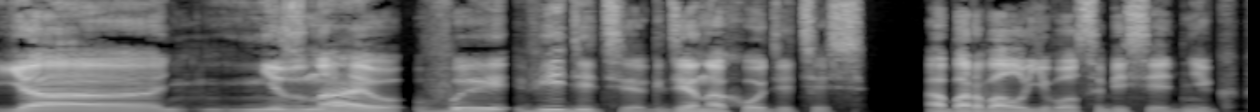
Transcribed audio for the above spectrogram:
«Я не знаю, вы видите, где находитесь?» — оборвал его собеседник.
